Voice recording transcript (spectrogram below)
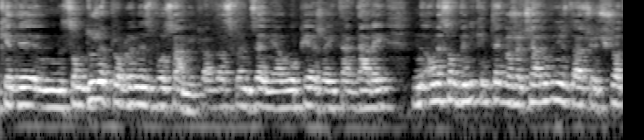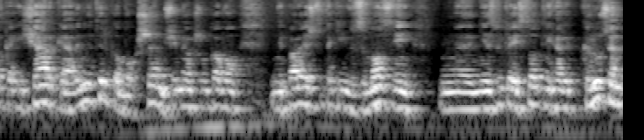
kiedy mm, są duże problemy z włosami, prawda, swędzenia, łupieże i tak dalej, mm, one są wynikiem tego, że trzeba również dać od środka i siarkę, ale nie tylko, bo krzem, ziemię okrzynkową, mm, parę jeszcze takich wzmocnień niezwykle istotnych, ale kluczem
